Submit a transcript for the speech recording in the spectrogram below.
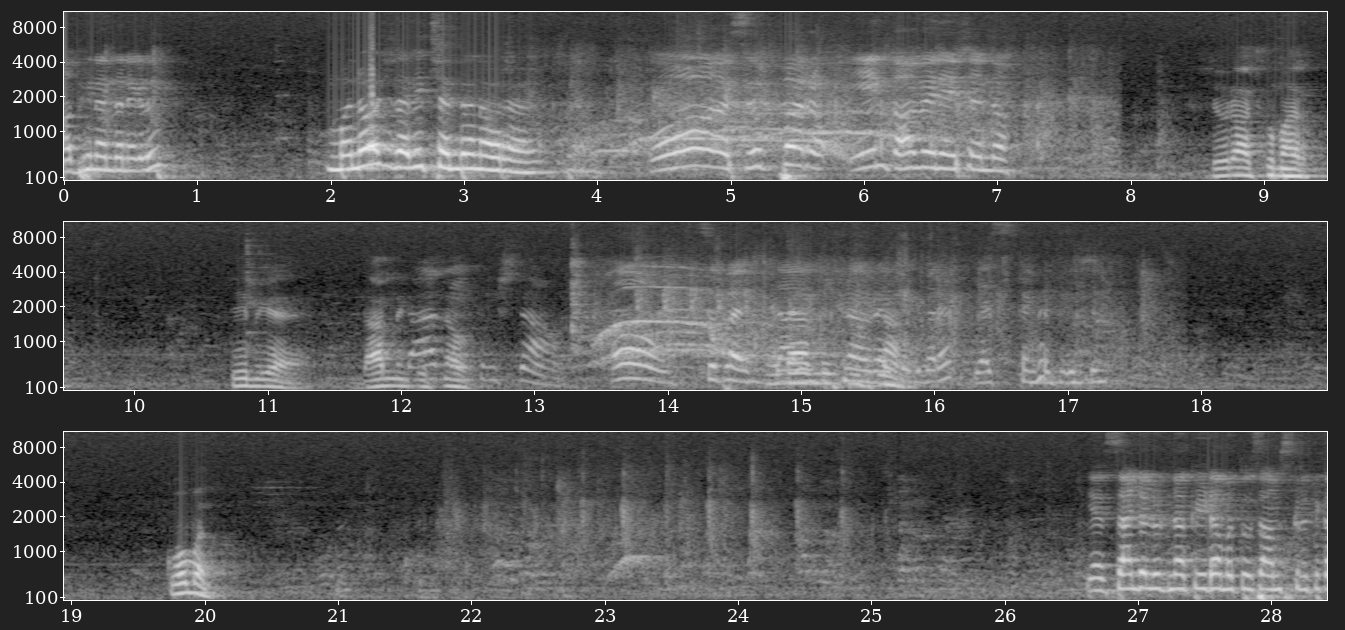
ಅಭಿನಂದನೆಗಳು. ಮನೋಜ್ ರವಿಚಂದ್ರನ್ ಅವರ. ಓ ಸೂಪರ್. ಏನ್ ಕಾಂಬಿನೇಷನ್ ಶಿವರಾಜ್ ಕುಮಾರ್ ಟೀಮ್ಗೆ ಡಾರ್ಲಿಂಗ್ ಕೃಷ್ಣ ಅವ್ರು. ಓ ಸೂಪರ್. ಕೃಷ್ಣ ಅವರು ಕೋಮಲ್. ಎಸ್. ಎಸ್ ಸ್ಯಾಂಡಲ್ವುಡ್ನ ಕ್ರೀಡಾ ಮತ್ತು ಸಾಂಸ್ಕೃತಿಕ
